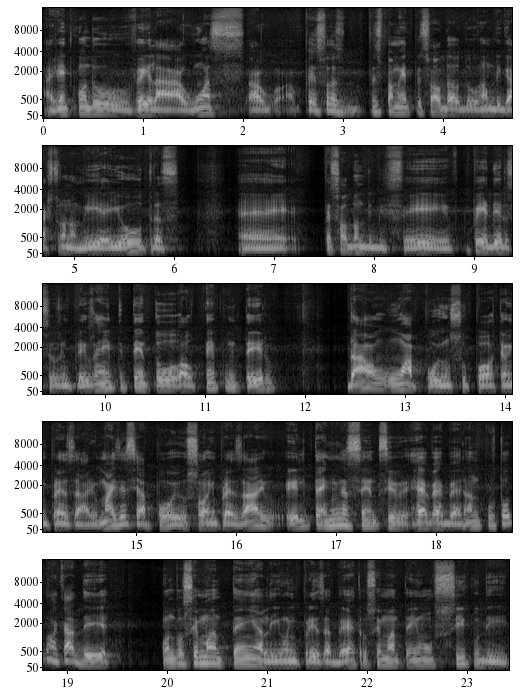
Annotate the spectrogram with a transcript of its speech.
a gente, quando vê lá algumas pessoas, principalmente pessoal do, do ramo de gastronomia e outras, é, pessoal dono de buffet, perderam seus empregos, a gente tentou ao tempo inteiro dar um apoio, um suporte ao empresário. Mas esse apoio só ao empresário, ele termina sendo se reverberando por toda uma cadeia. Quando você mantém ali uma empresa aberta, você mantém um ciclo de,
